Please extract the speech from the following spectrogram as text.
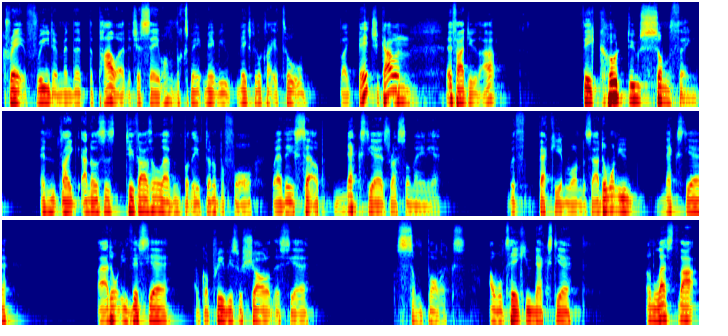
creative freedom and the, the power to just say, "Well, looks make, make me makes me look like a total like bitch, a coward." Hmm. If I do that, they could do something. And like I know this is 2011, but they've done it before, where they set up next year's WrestleMania with Becky and Ronda. So I don't want you next year. I don't want you this year. I've got previous with Charlotte this year. Some bollocks. I will take you next year. Unless that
